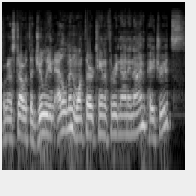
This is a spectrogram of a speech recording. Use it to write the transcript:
We're going to start with the Julian Edelman, 113 to 399, Patriots.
